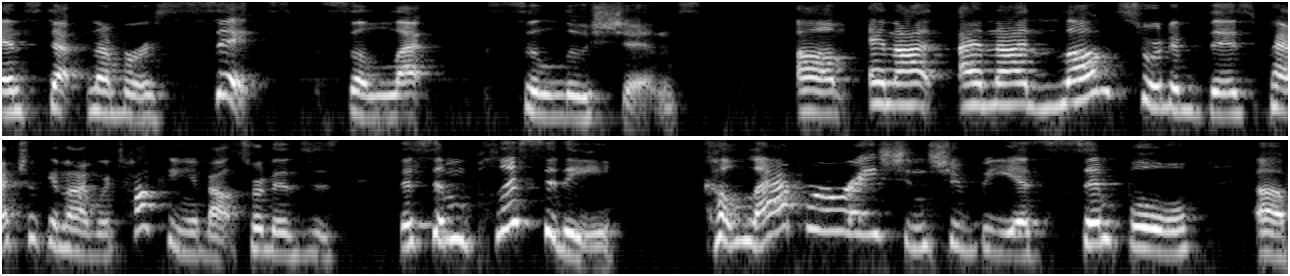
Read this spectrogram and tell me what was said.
And step number six, select solutions. Um, and I and I love sort of this. Patrick and I were talking about sort of this the simplicity. Collaboration should be a simple uh,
